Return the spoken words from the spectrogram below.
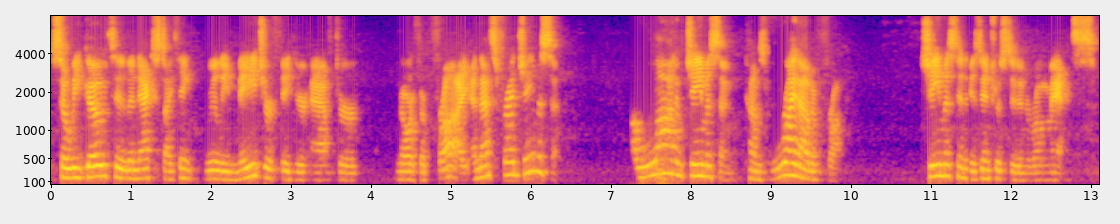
So we go to the next, I think, really major figure after Northrop Frye, and that's Fred Jameson a lot of Jameson comes right out of Frye. Jameson is interested in romance,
